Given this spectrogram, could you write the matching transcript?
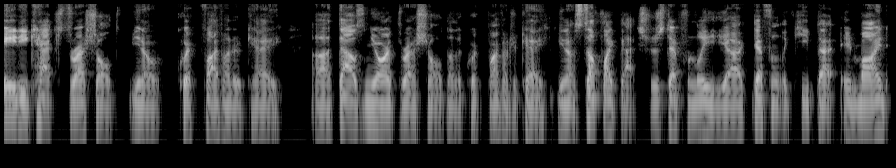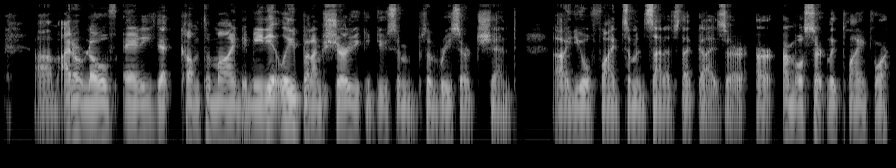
80 catch threshold, you know, quick 500k, uh, thousand yard threshold, another quick 500k, you know, stuff like that. So just definitely, uh, definitely keep that in mind. Um, I don't know of any that come to mind immediately, but I'm sure you could do some some research and uh, you'll find some incentives that guys are are, are most certainly playing for.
